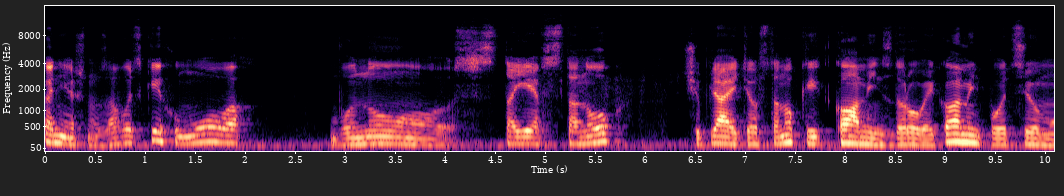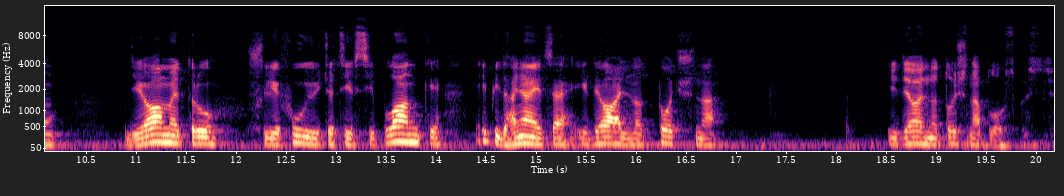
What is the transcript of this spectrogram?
Звісно, в заводських умовах воно стає в станок, чіпляють його в станок і камінь, здоровий камінь по цьому діаметру, шліфують оці всі планки і підганяється ідеально точна, ідеально точна плоскость.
